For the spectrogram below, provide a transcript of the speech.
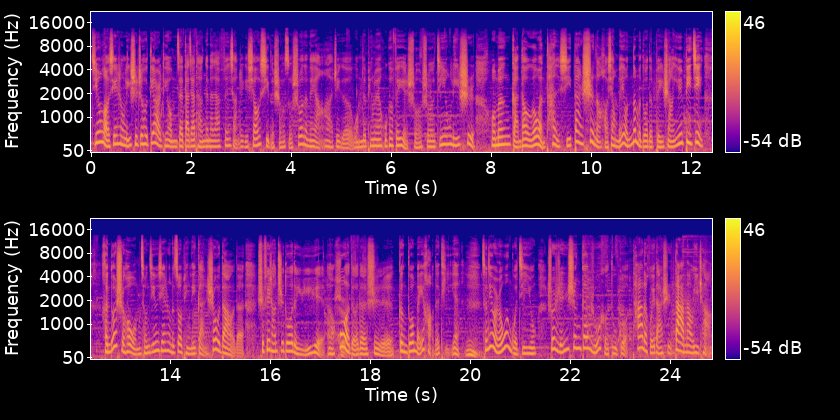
金庸老先生离世之后第二天，我们在大家谈跟大家分享这个消息的时候所说的那样啊，这个我们的评论员胡克飞也说说金庸离世，我们感到扼腕叹息，但是呢，好像没有那么多的悲伤，因为毕竟。很多时候，我们从金庸先生的作品里感受到的是非常之多的愉悦，呃，获得的是更多美好的体验。嗯，曾经有人问过金庸，说人生该如何度过？他的回答是大闹一场，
